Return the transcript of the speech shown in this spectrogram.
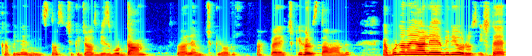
çıkabilir miyiz? Nasıl çıkacağız? Biz buradan böyle mi çıkıyoruz? Heh, böyle çıkıyoruz tamamdır. Ya buradan ayarlayabiliyoruz. İşte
